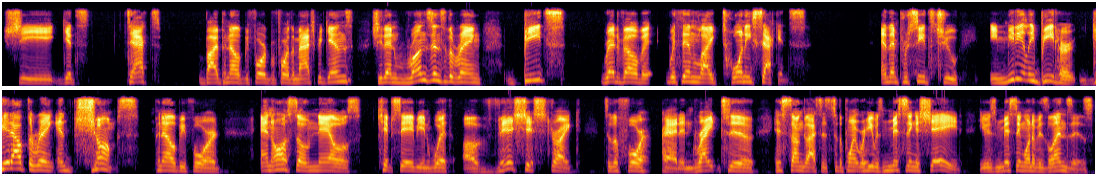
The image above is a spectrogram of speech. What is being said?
she gets decked by Penelope Ford before the match begins, she then runs into the ring, beats Red Velvet within like 20 seconds, and then proceeds to immediately beat her, get out the ring, and jumps Penelope Ford, and also nails Kip Sabian with a vicious strike to the forehead and right to his sunglasses to the point where he was missing a shade. He was missing one of his lenses.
